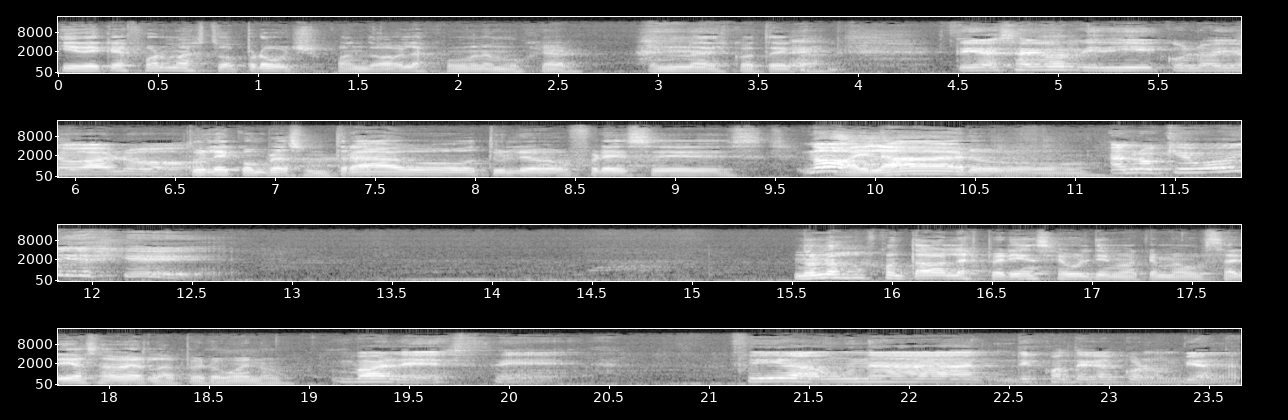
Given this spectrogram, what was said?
¿Y de qué forma es tu approach cuando hablas con una mujer en una discoteca? Tío, es algo ridículo, yo hablo... ¿Tú le compras un trago? ¿Tú le ofreces bailar o...? A lo que voy es que... No nos has contado la experiencia última, que me gustaría saberla, pero bueno. Vale, este... Fui a una discoteca colombiana.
